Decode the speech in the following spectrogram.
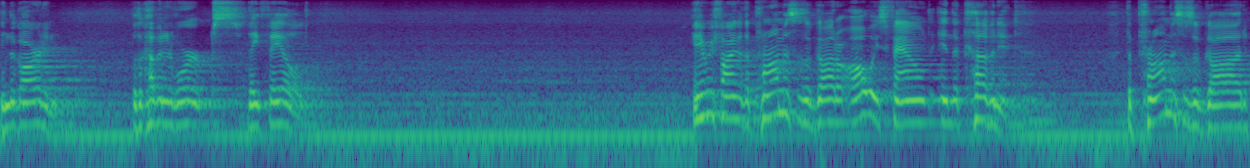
in the garden with the covenant of works, they failed. Here we find that the promises of God are always found in the covenant. The promises of God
